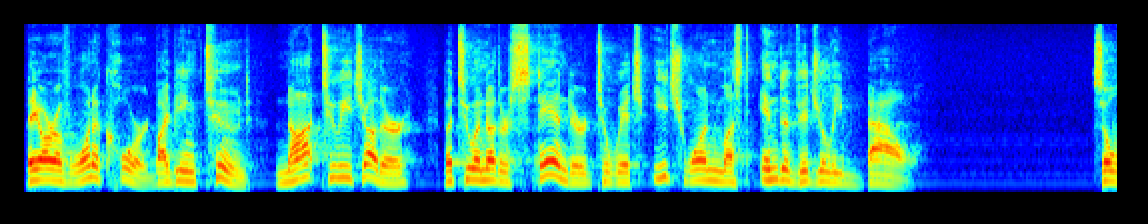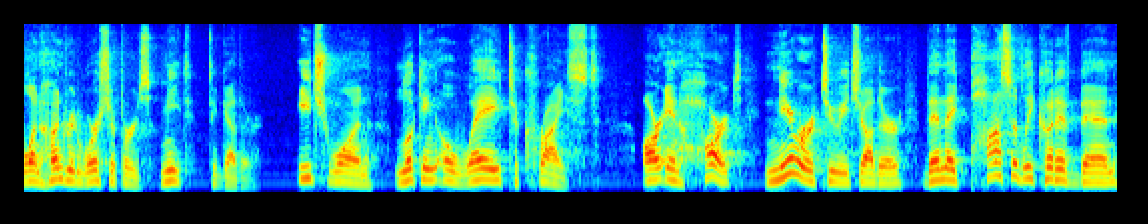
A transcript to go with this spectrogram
They are of one accord by being tuned not to each other, but to another standard to which each one must individually bow. So 100 worshipers meet together, each one looking away to Christ, are in heart nearer to each other than they possibly could have been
